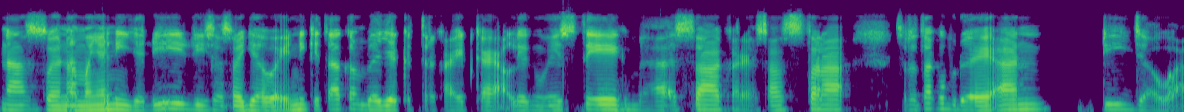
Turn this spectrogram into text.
Nah, sesuai namanya nih, jadi di sastra Jawa ini kita akan belajar terkait kayak linguistik, bahasa, karya sastra, serta kebudayaan di Jawa.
